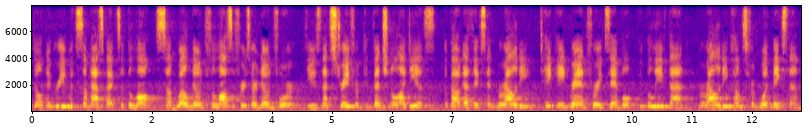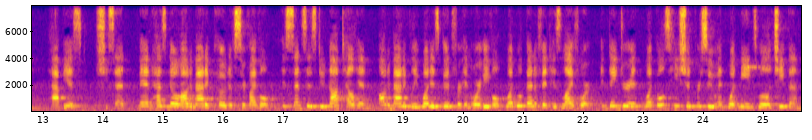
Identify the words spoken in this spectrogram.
don't agree with some aspects of the law. Some well known philosophers are known for views that stray from conventional ideas about ethics and morality. Take Ayn Rand, for example, who believed that morality comes from what makes them happiest, she said. Man has no automatic code of survival. His senses do not tell him automatically what is good for him or evil, what will benefit his life or endanger it, what goals he should pursue and what means will achieve them.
